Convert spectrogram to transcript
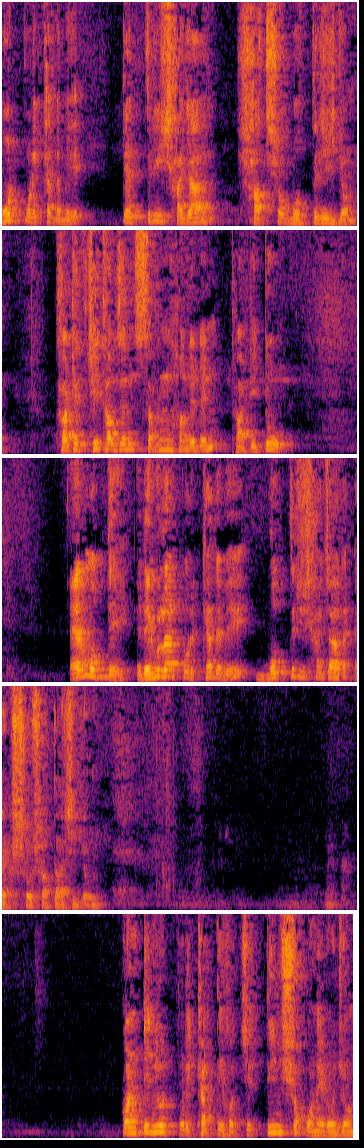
মোট পরীক্ষা দেবে তেত্রিশ হাজার সাতশো বত্রিশ জন thirty three thousand seven hundred and thirty two এর মধ্যে রেগুলার পরীক্ষা দেবে বত্রিশ হাজার একশো সাতাশি জন। কন্টিনিউড পরীক্ষার্থী হচ্ছে তিনশো পনেরো জন।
